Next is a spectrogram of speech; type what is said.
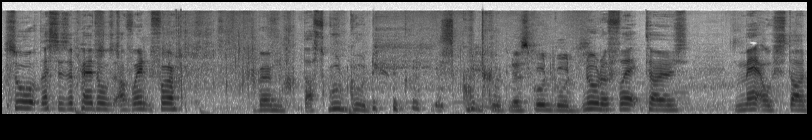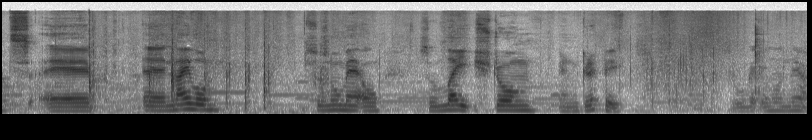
So this is the pedals I've went for. Boom, that's good good. that's good good. That's good, good. No reflectors, metal studs, uh, uh, nylon, so no metal, so light, strong, and grippy. So we'll get them on there.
